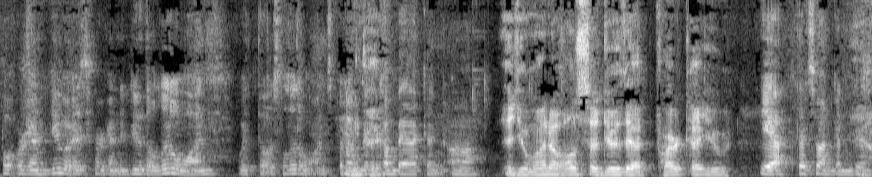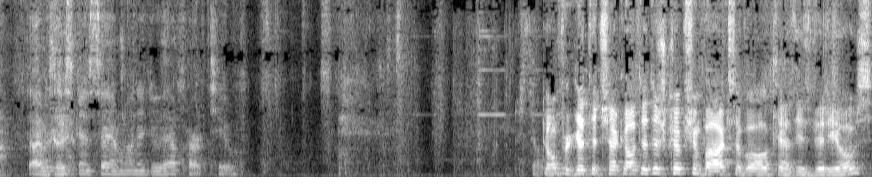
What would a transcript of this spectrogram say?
what we're gonna do is, we're gonna do the little one with those little ones, but I'm gonna come back and, uh, Did you want to also do that part that you, yeah, that's what I'm gonna do. I was Okay. just gonna say I'm gonna do that part too. So don't forget to check out the description box of all Kathy's videos.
